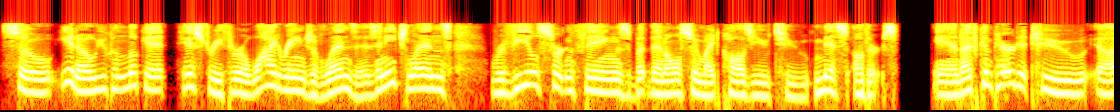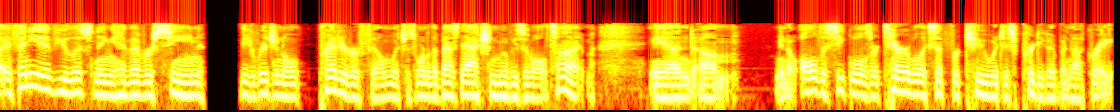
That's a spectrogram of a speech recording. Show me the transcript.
So, you know, you can look at history through a wide range of lenses, and each lens reveals certain things, but then also might cause you to miss others. And I've compared it to, uh, if any of you listening have ever seen the original Predator film, which is one of the best action movies of all time. And, um, you know, all the sequels are terrible except for two, which is pretty good but not great.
